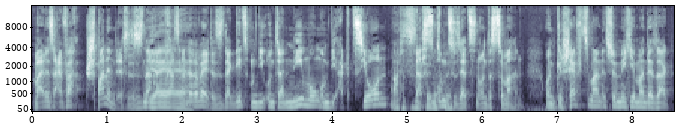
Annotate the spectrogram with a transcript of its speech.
Weil es einfach spannend ist. Es ist eine Ja, ja, krass ja. andere Welt. Ist, da geht es um die Unternehmung, um die Aktion, Ach, das das schönes Bild. umzusetzen und das zu machen. Und Geschäftsmann ist für mich jemand, der sagt,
